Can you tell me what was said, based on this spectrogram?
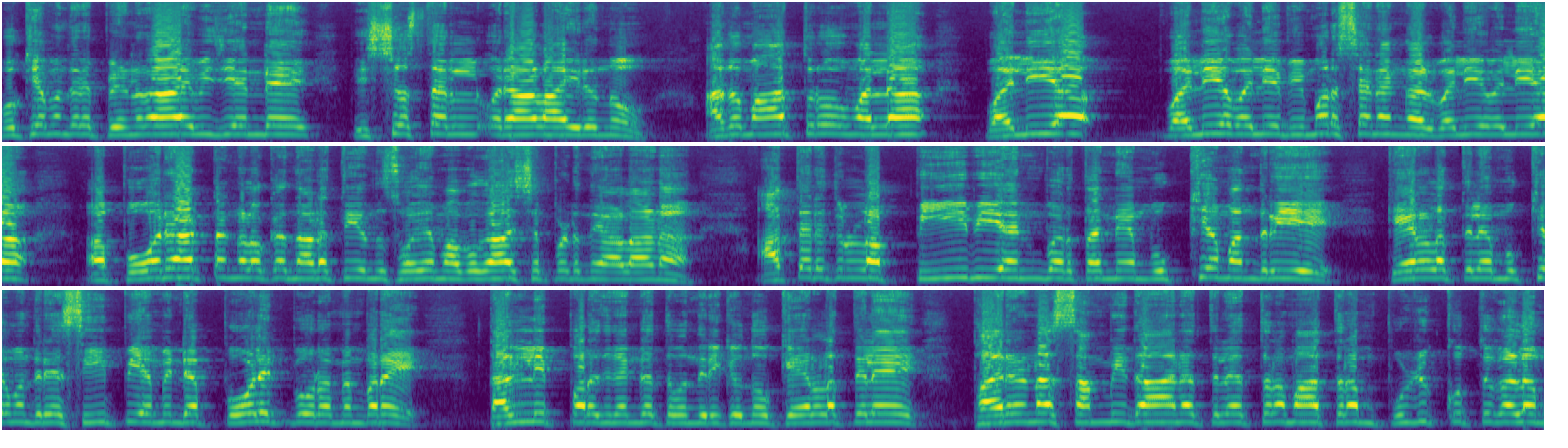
മുഖ്യമന്ത്രി പിണറായി വിജയന്റെ വിശ്വസ്തരിൽ ഒരാളായിരുന്നു. അതുമാത്രവുമല്ല വലിയ വലിയ വലിയ വിമർശനങ്ങൾ വലിയ വലിയ പോരാട്ടങ്ങളൊക്കെ നടത്തിയെന്ന് സ്വയം അവകാശപ്പെടുന്നയാളാണ്. അത്തരത്തിലുള്ള പി വി അൻവർ തന്നെ മുഖ്യമന്ത്രിയെ കേരളത്തിലെ മുഖ്യമന്ത്രിയെ സി പി എമ്മിന്റെ പോളിറ്റ് ബ്യൂറോ മെമ്പറെ തള്ളിപ്പറഞ്ഞ് രംഗത്ത് വന്നിരിക്കുന്നു. കേരളത്തിലെ ഭരണ സംവിധാനത്തിൽ എത്രമാത്രം പുഴുക്കുത്തുകളും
